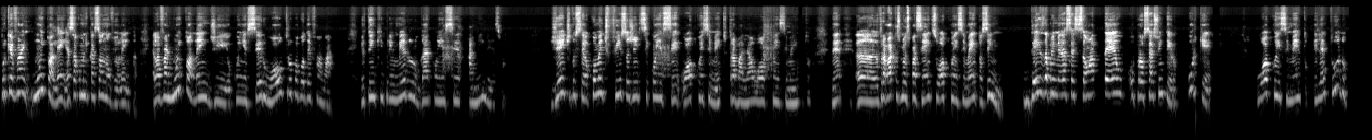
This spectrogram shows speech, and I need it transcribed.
Porque vai muito além, essa comunicação não violenta, ela vai muito além de eu conhecer o outro para poder falar. Eu tenho que, em primeiro lugar, conhecer a mim mesma. Gente do céu, como é difícil a gente se conhecer, o autoconhecimento, trabalhar o autoconhecimento, né? Uh, eu trabalho com os meus pacientes, o autoconhecimento, assim, desde a primeira sessão até o, o processo inteiro. Por quê? O autoconhecimento, ele é tudo.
